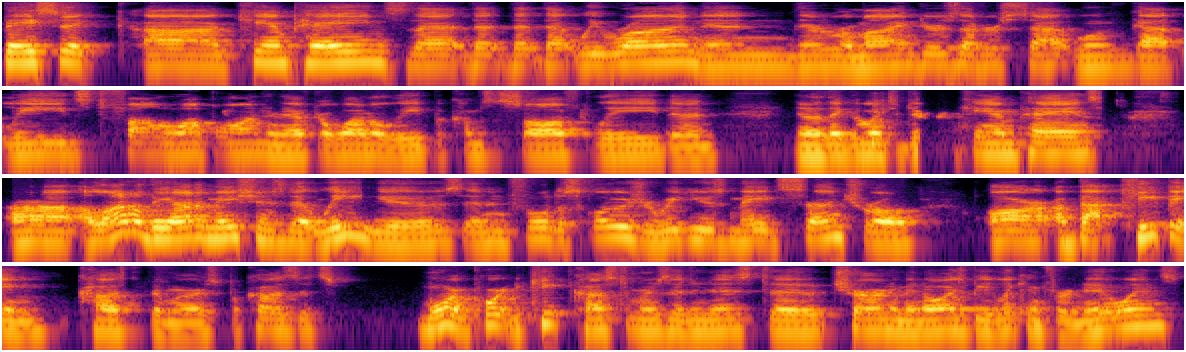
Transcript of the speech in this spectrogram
basic uh, campaigns that, that, that that we run, and there are reminders that are set when we've got leads to follow up on, and after a while, a lead becomes a soft lead, and you know they go into different campaigns. Uh, a lot of the automations that we use, and in full disclosure, we use Maid Central, are about keeping customers because it's more important to keep customers than it is to churn them and always be looking for new ones.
